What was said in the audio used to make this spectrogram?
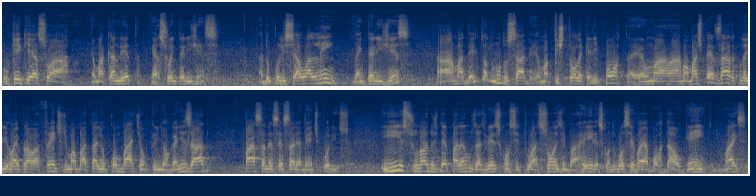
o que, que é a sua arma? É uma caneta, é a sua inteligência. A do policial, além da inteligência, a arma dele todo mundo sabe, é uma pistola que ele porta, é uma arma mais pesada quando ele vai para a frente de uma batalha, um combate a um crime organizado, passa necessariamente por isso. E isso nós nos deparamos às vezes com situações em barreiras, quando você vai abordar alguém e tudo mais,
